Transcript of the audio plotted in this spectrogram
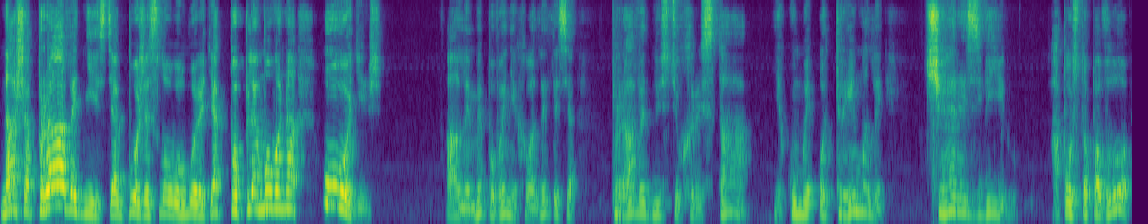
наша праведність, як Боже Слово говорить, як поплямована одіж. Але ми повинні хвалитися праведністю Христа, яку ми отримали через віру. Апостол Павло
